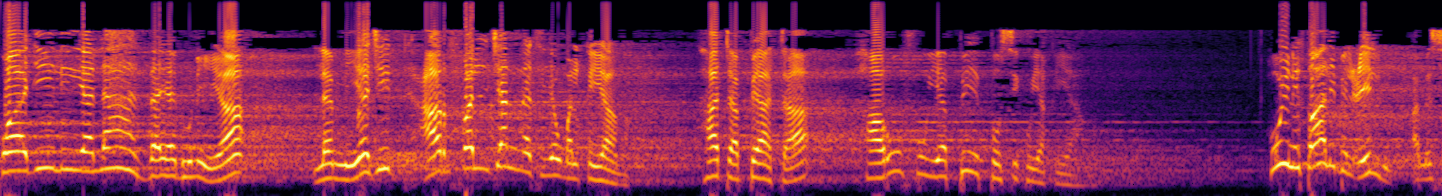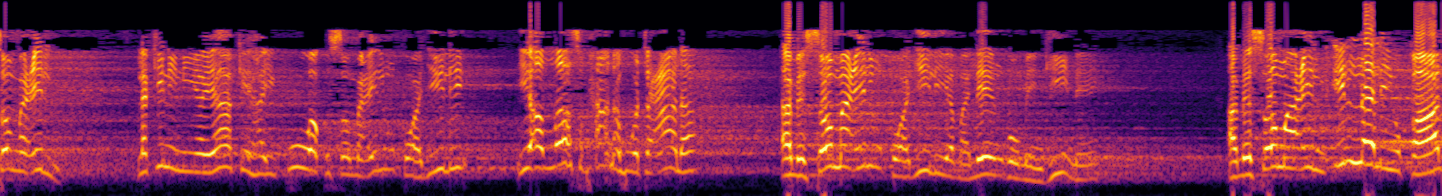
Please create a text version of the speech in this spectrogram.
kwa ajili ya ladha ya dunia lam yajid arfa aljannati yawm alqiyama hatapata harufu ya pepo siku ya kiyama huyu ni talib ilmu amesoma ilmu. Lakini nia yake haikuwa kusoma ilmu kwa ajili ya Allah subhanahu wa ta'ala. Amesoma ilmu kwa ajili ya malengo mengine. Amesoma ilmu illa liyuqal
